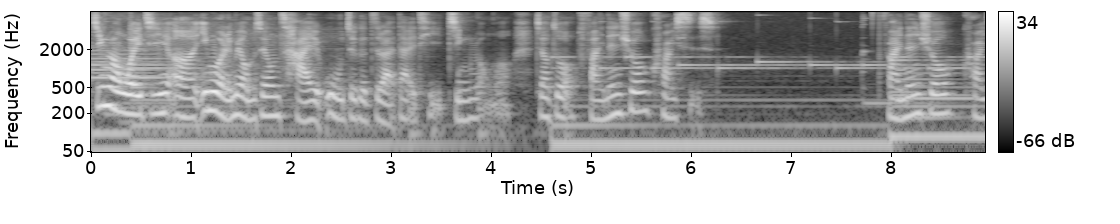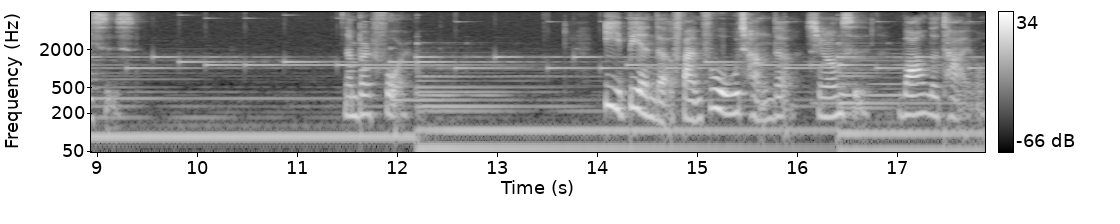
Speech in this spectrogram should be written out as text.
金融危机，呃，英文里面我们是用财务这个字来代替金融哦，叫做 financial crisis。financial crisis。Number four，易变的、反复无常的形容词 volatile。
